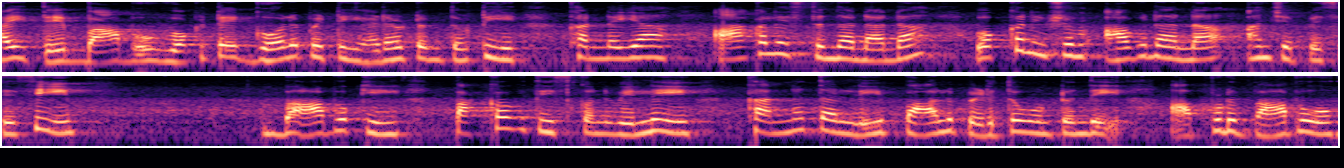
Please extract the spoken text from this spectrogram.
అయితే బాబు ఒకటే గోల పెట్టి ఏడవటంతో కన్నయ్య ఆకలిస్తుందా నాన్న? ఒక్క నిమిషం ఆగు నాన్న అని చెప్పేసేసి బాబుకి పక్కకు తీసుకొని వెళ్ళి కన్న తల్లి పాలు పెడుతూ ఉంటుంది. అప్పుడు బాబు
